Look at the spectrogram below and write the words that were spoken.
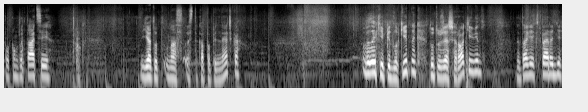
по комплектації. Є тут у нас ось така попільничка. Великий підлокітник, тут уже широкий він, не так як спереді.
